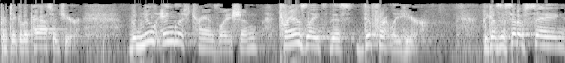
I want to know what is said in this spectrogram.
particular passage here. The New English translation translates this differently here. Because instead of saying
